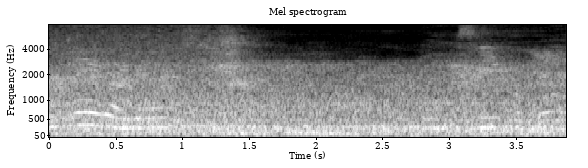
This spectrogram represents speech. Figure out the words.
Okay, I guess. See you from there.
